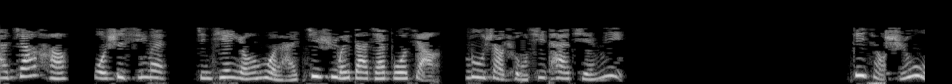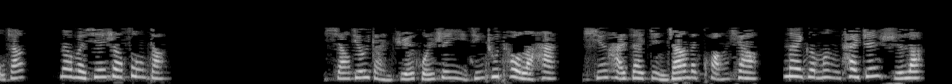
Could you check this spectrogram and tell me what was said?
大家好，我是西妹，今天由我来继续为大家播讲《路上宠妻太甜蜜》第九十五章。那位先生送的小九感觉浑身已经出透了汗，心还在紧张的狂跳。那个梦太真实了，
